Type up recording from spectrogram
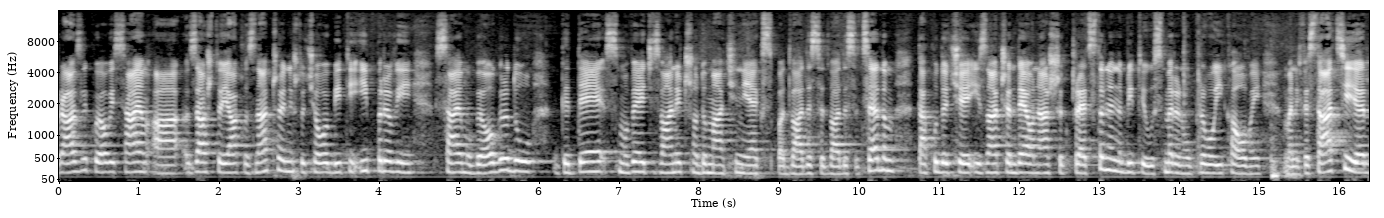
razlikuje ovaj sajam, a zašto je jako značajan, je što će ovo biti i prvi sajam u Beogradu, gde smo već zvanično domaćini Expa 2027, tako da će i značajan deo našeg predstavljanja biti usmeren upravo i kao ovoj manifestaciji, jer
